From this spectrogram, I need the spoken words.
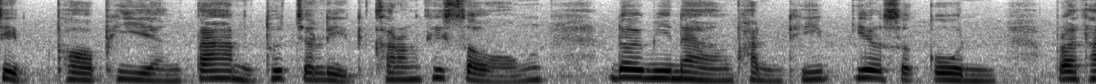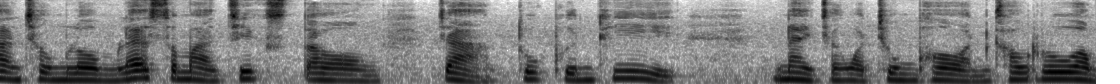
จิตพอเพียงต้านทุจริตครั้งที่2โดยมีนางพันทิพย์เยี่ยวสกุล ประธานชมรมและสมาชิกสตรองจากทุกพื้นที่ ในจังหวัดชุมพรเข้าร่วม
